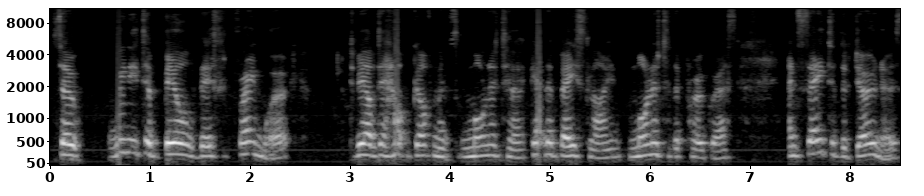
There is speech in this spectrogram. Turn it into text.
So we need to build this framework to be able to help governments monitor, get the baseline, monitor the progress, and say to the donors,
